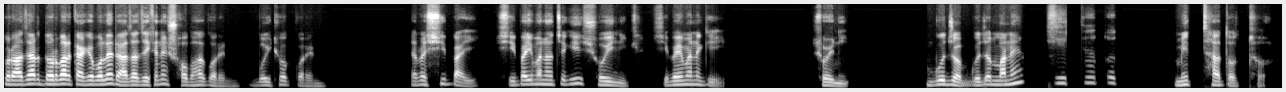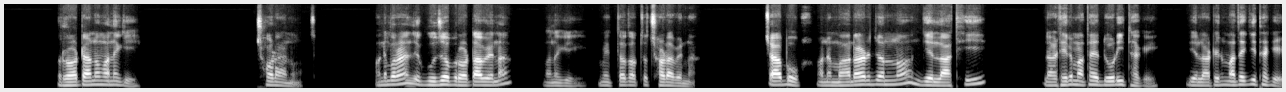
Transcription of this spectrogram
তো রাজার দরবার কাকে বলে? রাজা যেখানে সভা করেন, বৈঠক করেন। তারপর সিপাই। সিপাই মানে হচ্ছে কি? সৈনিক। সিপাই মানে কি? সৈনিক। গুজব। গুজব মানে? মিথ্যা তথ্য। রটানো মানে কি? ছড়ানো। মানে বলে না যে গুজব রটাবে না, মানে কি? মিথ্যা তথ্য ছড়াবে না। চাবুক মানে মারার জন্য যে লাঠি, লাঠির মাথায় দড়ি থাকে। যে লাঠির মাথায় কি থাকে?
